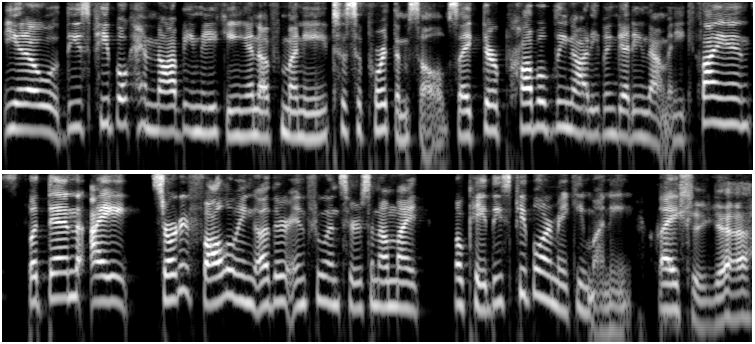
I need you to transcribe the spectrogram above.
you know, these people cannot be making enough money to support themselves. Like they're probably not even getting that many clients. But then I started following other influencers and I'm like, okay, these people are making money. Like, yeah,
